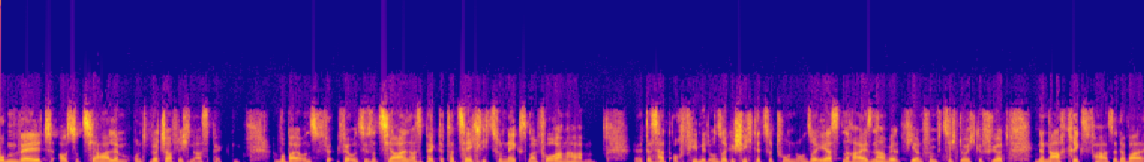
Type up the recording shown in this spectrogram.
Umwelt, aus sozialem und wirtschaftlichen Aspekten. Wobei uns für, für, uns die sozialen Aspekte tatsächlich zunächst mal Vorrang haben. Das hat auch viel mit unserer Geschichte zu tun. Unsere ersten Reisen haben wir 54 durchgeführt in der Nachkriegsphase. Da war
